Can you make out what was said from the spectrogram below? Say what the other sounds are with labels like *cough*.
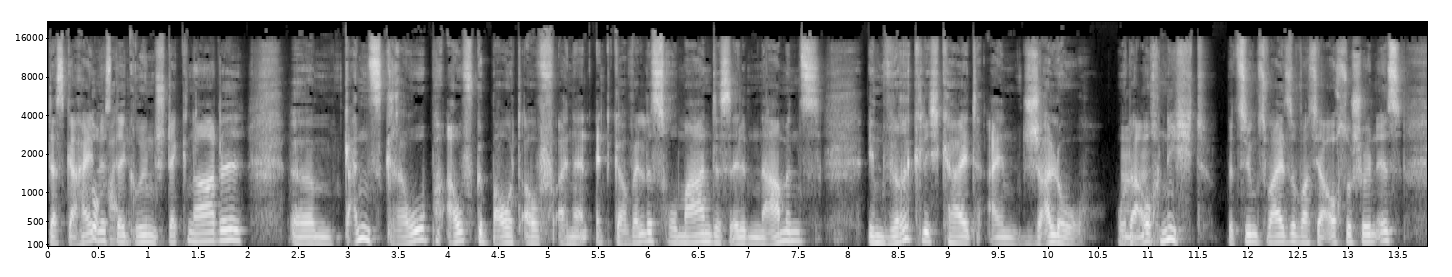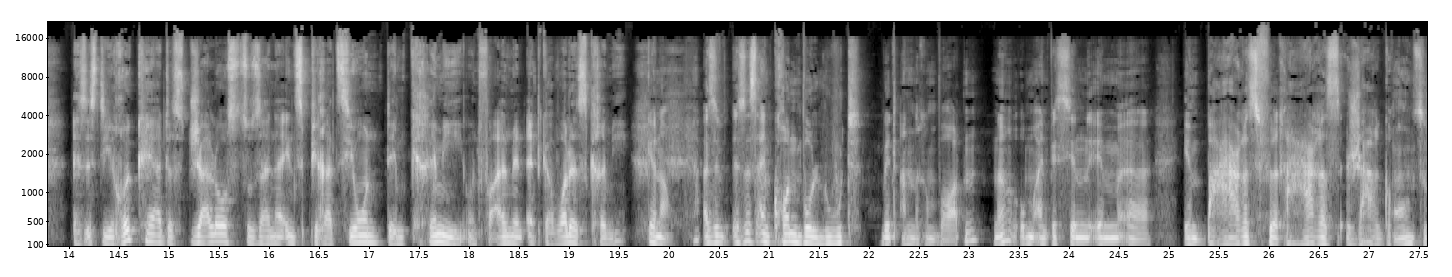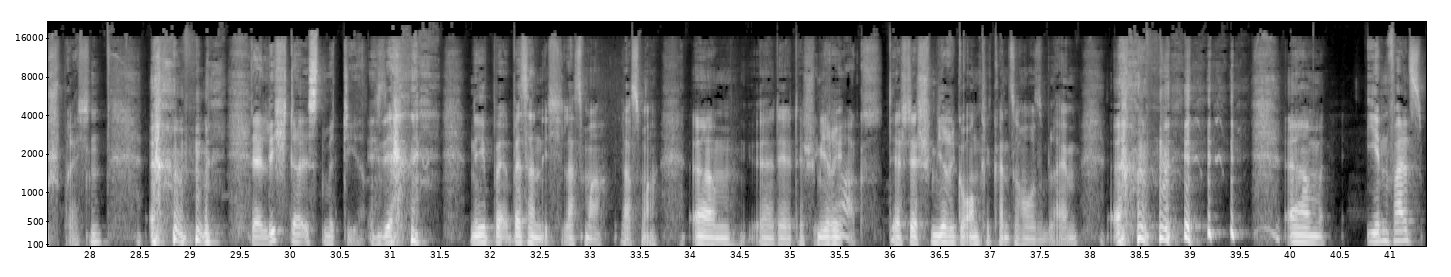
Das Geheimnis oh, der grünen Stecknadel, ähm, ganz grob aufgebaut auf einen Edgar Wallace-Roman desselben Namens, in Wirklichkeit ein Giallo oder mhm. auch nicht. Beziehungsweise, was ja auch so schön ist, es ist die Rückkehr des Giallos zu seiner Inspiration, dem Krimi und vor allem den Edgar Wallace Krimi. Genau. Also es ist ein Konvolut mit anderen Worten, ne, um ein bisschen im, äh, im Bares für Rares Jargon zu sprechen. *laughs* Der Lichter ist mit dir. Der, nee, besser nicht. Lass mal, lass mal. Ähm, äh, der, der, schmierige, der, der schmierige Onkel kann zu Hause bleiben. *laughs* ähm, jedenfalls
